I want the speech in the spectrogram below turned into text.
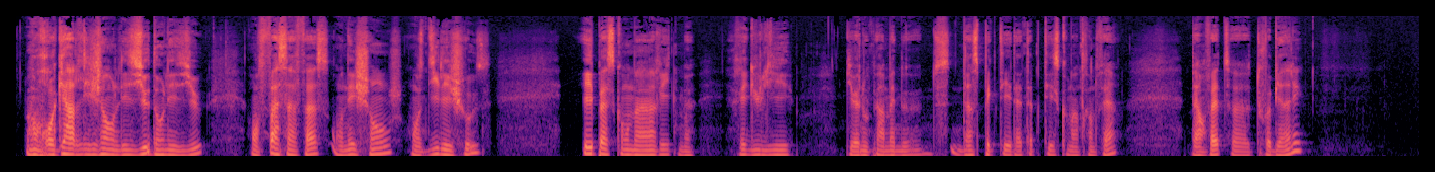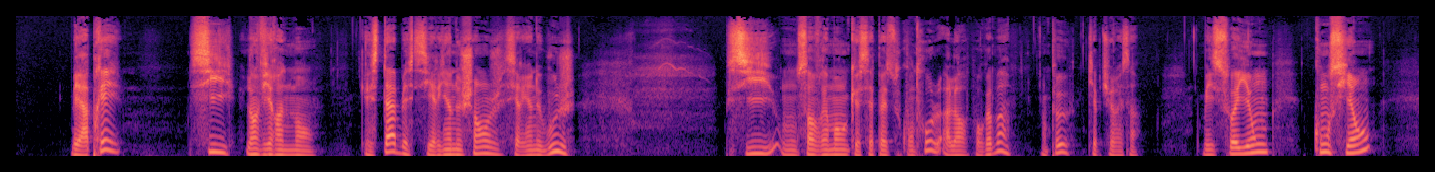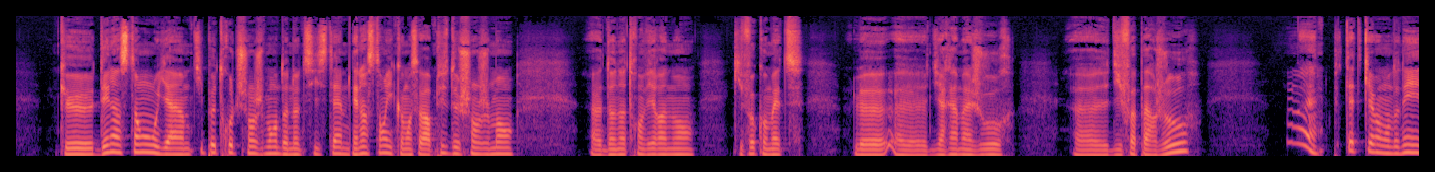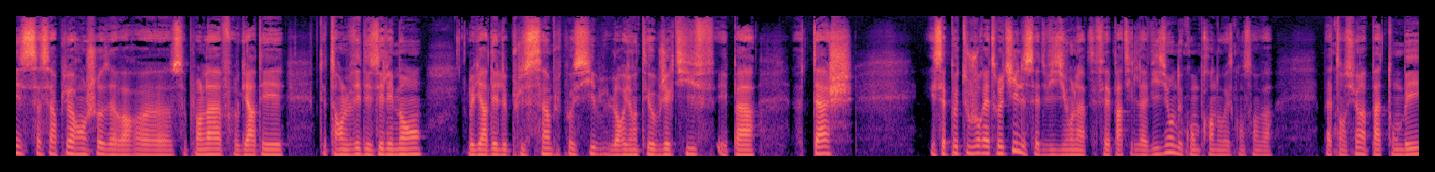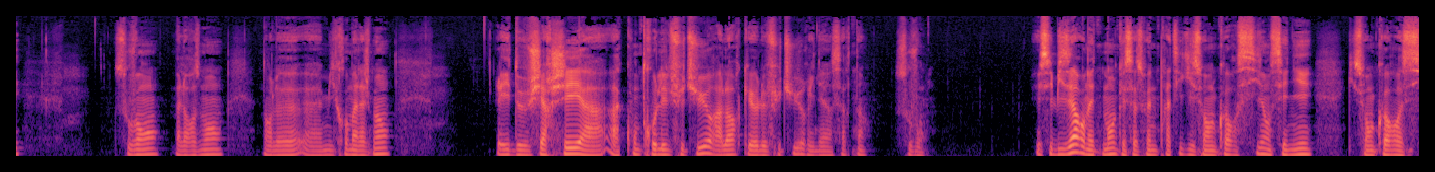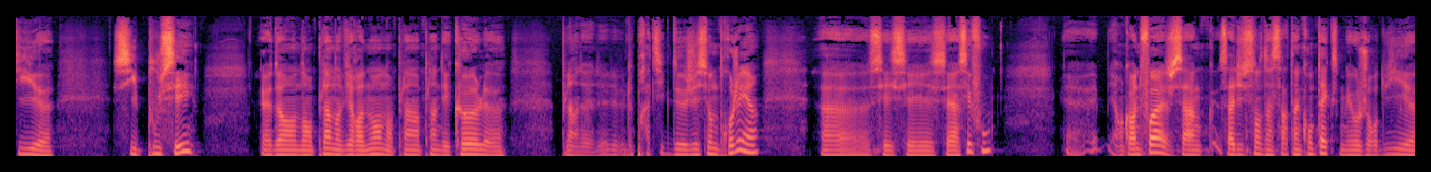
on regarde les gens les yeux dans les yeux, en face à face, on échange, on se dit les choses, et parce qu'on a un rythme régulier qui va nous permettre d'inspecter et d'adapter ce qu'on est en train de faire, ben en fait, euh, tout va bien aller. Mais après, si l'environnement est stable, si rien ne change, si rien ne bouge, si on sent vraiment que ça peut être sous contrôle, alors pourquoi pas? On peut capturer ça. Mais soyons conscients que dès l'instant où il y a un petit peu trop de changements dans notre système, dès l'instant où il commence à avoir plus de changements euh, dans notre environnement, qu'il faut qu'on mette le euh, diagramme à jour euh, dix fois par jour, peut-être qu'à un moment donné, ça sert plus à grand chose d'avoir ce plan-là. Il faut le garder, peut-être enlever des éléments, le garder le plus simple possible, l'orienter objectif et pas tâche. Et ça peut toujours être utile, cette vision-là. Ça fait partie de la vision de comprendre où est-ce qu'on s'en va. Mais attention à pas tomber souvent, malheureusement, dans le euh, micromanagement et de chercher à, contrôler le futur alors que le futur, il est incertain, souvent. Et c'est bizarre, honnêtement, que ça soit une pratique qui soit encore si enseignée, qui soit encore si, euh, si poussée euh, dans, plein d'environnements, dans plein, plein d'écoles, plein de, pratiques de gestion de projet. Hein. c'est assez fou. Et encore une fois, ça, a du sens d'un certain contexte, mais aujourd'hui,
